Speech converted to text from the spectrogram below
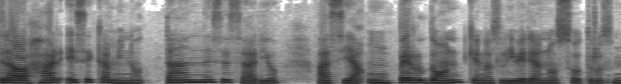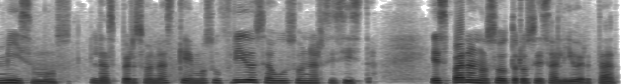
trabajar ese camino tan necesario hacia un perdón que nos libere a nosotros mismos, las personas que hemos sufrido ese abuso narcisista. Es para nosotros esa libertad.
